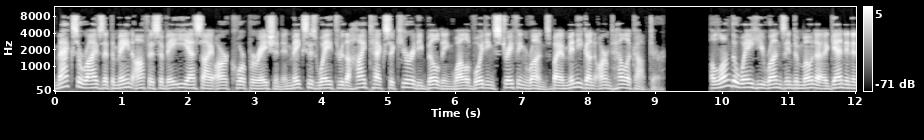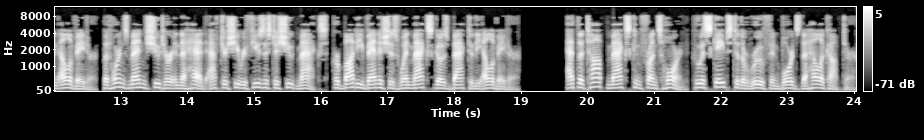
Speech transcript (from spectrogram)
Max arrives at the main office of AESIR Corporation and makes his way through the high-tech security building while avoiding strafing runs by a minigun-armed helicopter. Along the way he runs into Mona again in an elevator, but Horn's men shoot her in the head after she refuses to shoot Max. Her body vanishes when Max goes back to the elevator. At the top Max confronts Horn, who escapes to the roof and boards the helicopter.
